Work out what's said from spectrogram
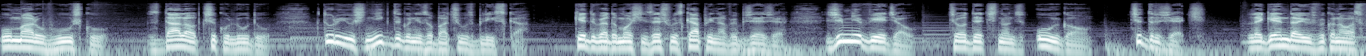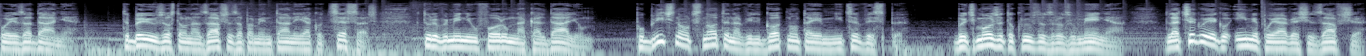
Umarł w łóżku, z dala od krzyku ludu, który już nigdy go nie zobaczył z bliska. Kiedy wiadomości zeszły z kapli na wybrzeże, Rzym nie wiedział, czy odetchnąć ulgą, czy drżeć. Legenda już wykonała swoje zadanie. Tyberiusz został na zawsze zapamiętany jako cesarz, który wymienił forum na Kaldalium, publiczną cnotę na wilgotną tajemnicę wyspy. Być może to klucz do zrozumienia, dlaczego jego imię pojawia się zawsze,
